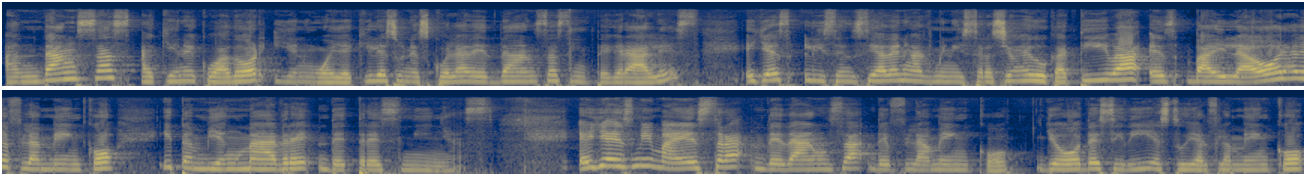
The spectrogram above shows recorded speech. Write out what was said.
Andanzas aquí en Ecuador y en Guayaquil es una escuela de danzas integrales. Ella es licenciada en administración educativa, es bailadora de flamenco y también madre de tres niñas. Ella es mi maestra de danza de flamenco. Yo decidí estudiar flamenco,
